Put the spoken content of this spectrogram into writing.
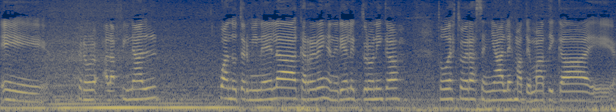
Eh, pero a la final, cuando terminé la carrera de ingeniería electrónica, todo esto era señales, matemática, eh,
